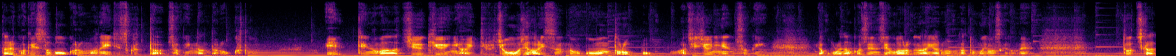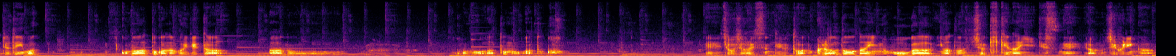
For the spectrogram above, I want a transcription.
誰かゲストボーカルを招いて作った作品なんだろうかと。えっていうのが19位に入ってるジョージ・ハリスンの「ゴーン・トロッポ」82年の作品。いやこれなんか全然悪くないアルバムだと思いますけどね。どっちかっていうと今この後かなんかに出たあのー、この後の後か。えー、ジョージ・ハリスンでいうとあのクラウド9の方が今となっては聞けないですね。あのジェフリンが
